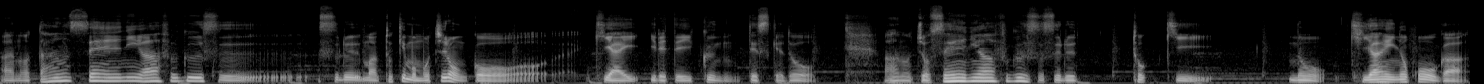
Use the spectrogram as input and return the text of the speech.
あの男性にアーフグースする、まあ、時ももちろんこう気合い入れていくんですけどあの女性にアーフグースする時の気合の方が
